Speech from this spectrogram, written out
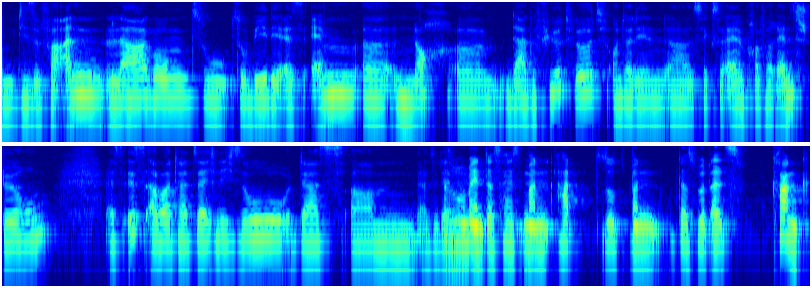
diese Veranlagung zu, zu BDSM äh, noch äh, da geführt wird unter den äh, sexuellen Präferenzstörungen. Es ist aber tatsächlich so, dass ähm, also, also Moment, das heißt, man hat so, man, das wird als krank,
